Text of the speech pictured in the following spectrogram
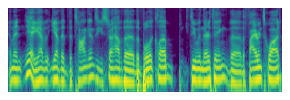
And then yeah, you have you have the, the Tongans. You still have the the Bullet Club doing their thing. The the Firing Squad.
